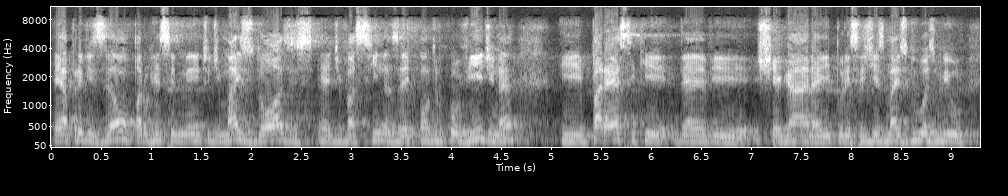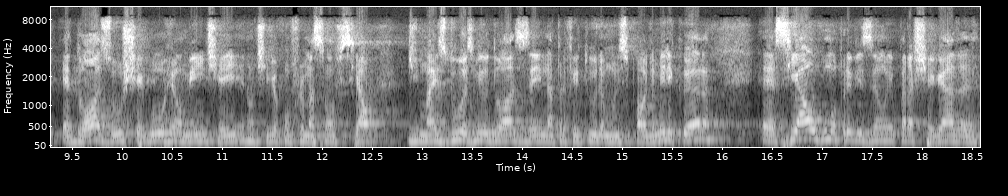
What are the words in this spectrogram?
é a previsão para o recebimento de mais doses é, de vacinas aí contra o Covid, né? E parece que deve chegar aí por esses dias mais duas mil é, doses, ou chegou realmente aí, não tive a confirmação oficial de mais duas mil doses aí na Prefeitura Municipal de Americana. É, se há alguma previsão aí para a chegada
